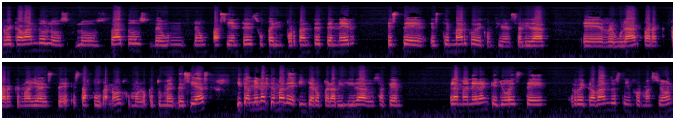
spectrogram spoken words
recabando los, los datos de un, de un paciente, es súper importante tener este, este marco de confidencialidad eh, regular para, para que no haya este, esta fuga, ¿no? Como lo que tú me decías. Y también el tema de interoperabilidad, o sea, que la manera en que yo esté recabando esta información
